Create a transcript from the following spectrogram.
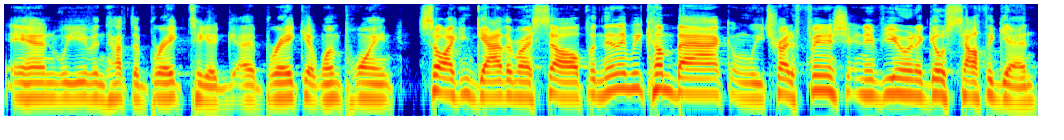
And we even have to break, take a, a, break at one point so I can gather myself. And then we come back and we try to finish an interview and it goes south again.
